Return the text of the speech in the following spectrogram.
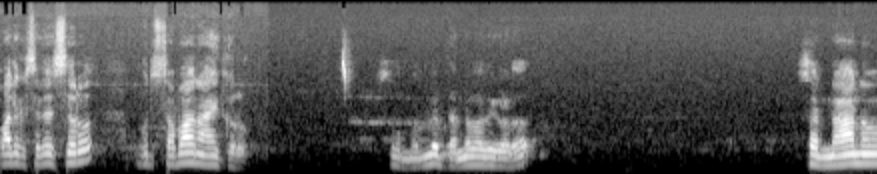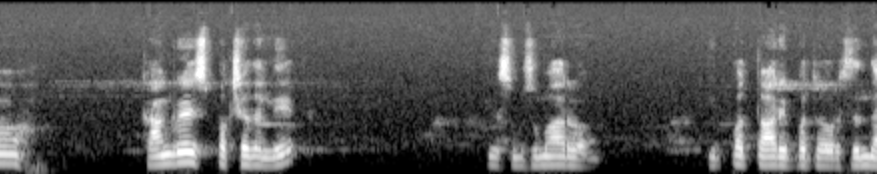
ಪಾಲಿಕೆ ಸದಸ್ಯರು ಮತ್ತು ಸಭಾನಾಯಕರು. ಸರ್ ಮೊದಲೇ ಧನ್ಯವಾದಗಳು. ಸರ್ ನಾನು ಕಾಂಗ್ರೆಸ್ ಪಕ್ಷದಲ್ಲಿ ಸುಮಾರು ಇಪ್ಪತ್ತಾರು ಇಪ್ಪತ್ತೇಳು ವರ್ಷದಿಂದ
